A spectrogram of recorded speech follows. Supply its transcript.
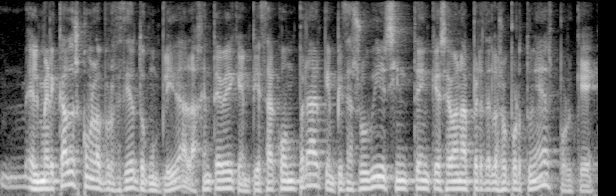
el mercado es como la profecía autocumplida, la gente ve que empieza a comprar, que empieza a subir, sienten que se van a perder las oportunidades porque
